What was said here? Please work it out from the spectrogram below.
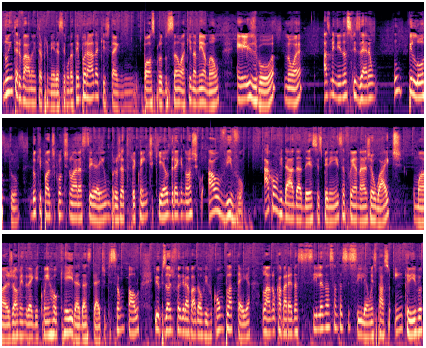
no intervalo entre a primeira e a segunda temporada, que está em pós-produção aqui na minha mão, em Lisboa, não é? As meninas fizeram um piloto do que pode continuar a ser aí um projeto frequente, que é o Diagnóstico ao vivo. A convidada dessa experiência foi a Naja White, uma jovem drag queen roqueira da cidade de São Paulo, e o episódio foi gravado ao vivo com plateia lá no Cabaré da Sicília, na Santa Cecília, um espaço incrível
